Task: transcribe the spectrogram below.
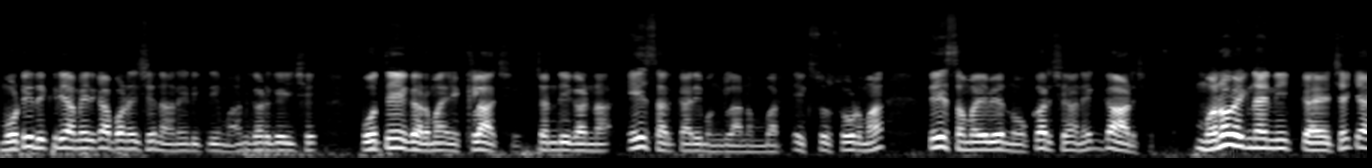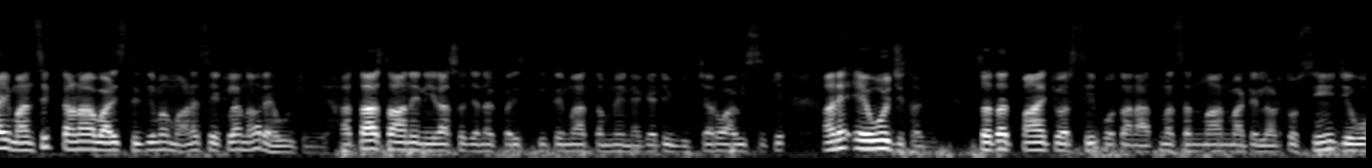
મોટી દીકરી અમેરિકા ભણે છે, નાની દીકરી માનગઢ ગઈ છે. પોતે ઘરમાં એકલા છે. ચંડીગઢના એ સરકારી બંગલા નંબર એકસો સોળમાં તે સમયે બે નોકર છે અને ગાઢ છે. મનોવૈજ્ઞાનિક કહે છે કે આ માનસિક તણાવવાળી સ્થિતિમાં માણસ એકલા ન રહેવું જોઈએ. હતાશા અને નિરાશાજનક પરિસ્થિતિમાં તમને નેગેટિવ વિચારો આવી શકે અને એવું જ થયું. સતત પાંચ વર્ષથી પોતાના આત્મસન્માન માટે લડતો સિંહ જેવો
